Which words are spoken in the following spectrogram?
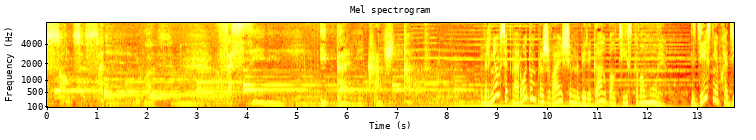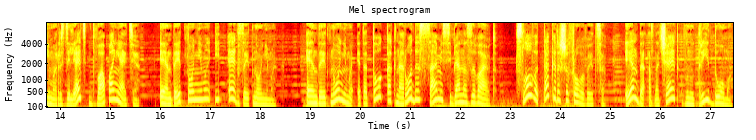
солнце садилось За синий и дальний Кронштадт. Вернемся к народам, проживающим на берегах Балтийского моря. Здесь необходимо разделять два понятия – эндоэтнонимы и экзоэтнонимы. Эндоэтнонимы – это то, как народы сами себя называют. Слово так и расшифровывается. Эндо означает «внутри дома»,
